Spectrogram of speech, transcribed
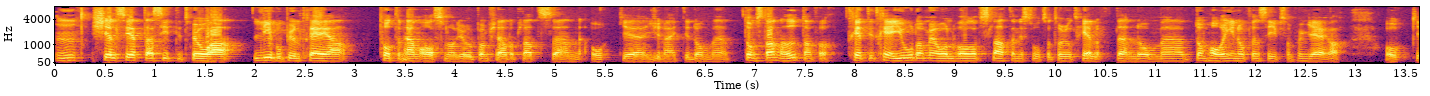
mm, Chelsea 1, City 2, Liverpool 3, Tottenham, Arsenal gör upp om fjärdeplatsen och eh, United de, eh, de stannar utanför. 33 gjorda mål varav Zlatan i stort sett har gjort hälften. De, eh, de har ingen offensiv som fungerar. Och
